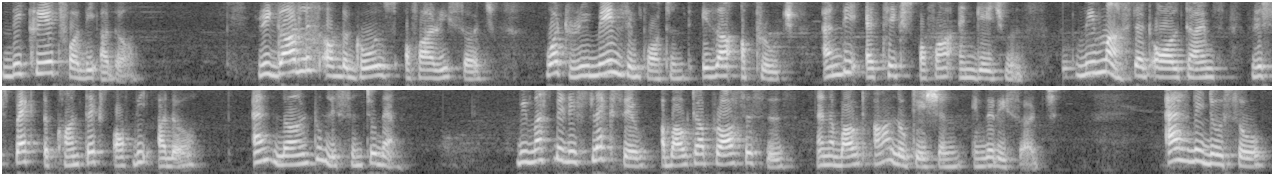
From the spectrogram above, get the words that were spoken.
they create for the other. Regardless of the goals of our research, what remains important is our approach and the ethics of our engagements. We must at all times respect the context of the other and learn to listen to them. We must be reflexive about our processes and about our location in the research. As we do so,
